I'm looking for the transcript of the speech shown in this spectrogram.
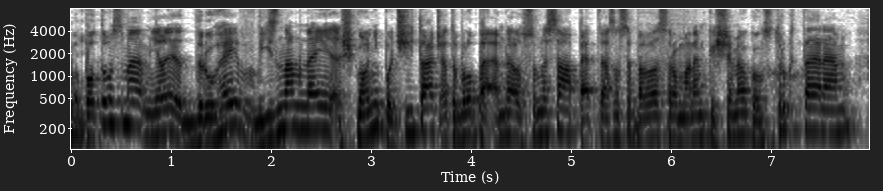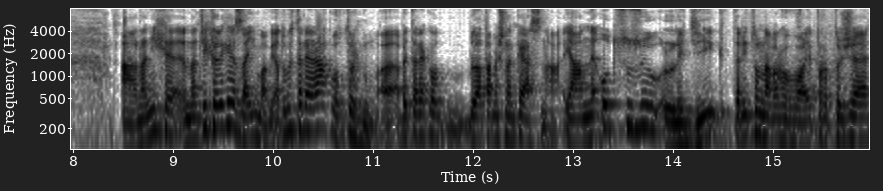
uh, potom jsme měli druhý významný školní počítač a to bylo PMD 85. Já jsem se bavil s Romanem Kišem, jeho konstruktérem. A na, nich je, na těch lidech je zajímavý. A to bych tady rád potrhnul, aby tady jako byla ta myšlenka jasná. Já neodsuzuju lidi, kteří to navrhovali, protože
